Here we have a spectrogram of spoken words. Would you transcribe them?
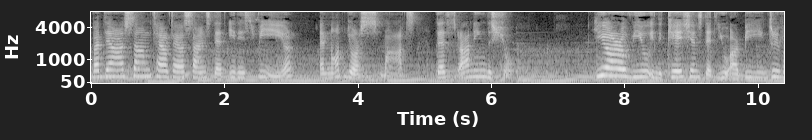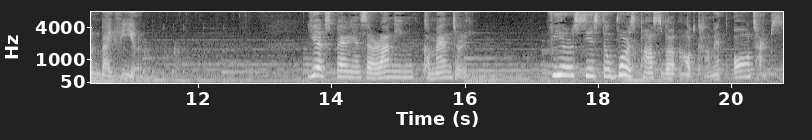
But there are some telltale signs that it is fear and not your smarts that's running the show. Here are a few indications that you are being driven by fear. You experience a running commentary. Fear sees the worst possible outcome at all times.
